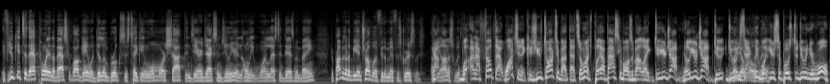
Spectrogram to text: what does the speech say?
If you get to that point in a basketball game where Dillon Brooks is taking one more shot than Jaren Jackson Jr. and only one less than Desmond Bane, you're probably going to be in trouble if you're the Memphis Grizzlies. I'll be honest with well, you. and I felt that watching it because you've talked about that so much. Playoff basketball is about like do your job, know your job, do do Know exactly role, what you're supposed to do in your role.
